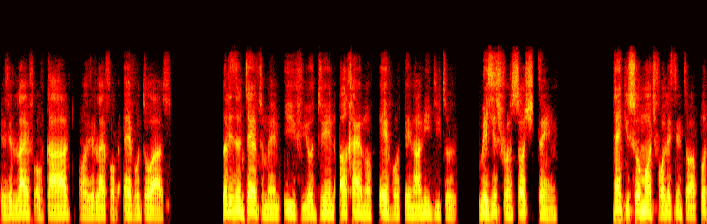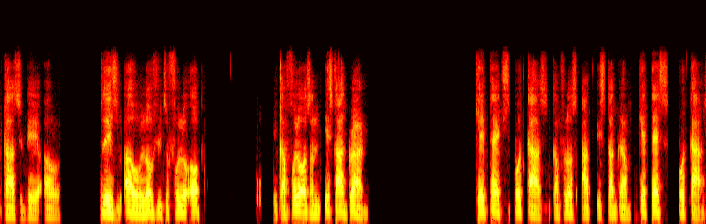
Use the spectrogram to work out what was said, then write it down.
Is it life of God or is it life of evildoers? Ladies and gentlemen, if you're doing all kind of evil thing, I need you to resist from such thing. Thank you so much for listening to our podcast today. Oh, please, I would love you to follow up. You can follow us on Instagram KTEX Podcast. You can follow us at Instagram, KTEX Podcast.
